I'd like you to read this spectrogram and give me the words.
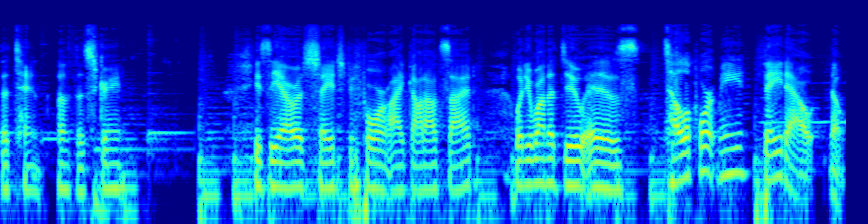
the tint of the screen. You see how it's changed before I got outside? What you want to do is teleport me, fade out. No.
